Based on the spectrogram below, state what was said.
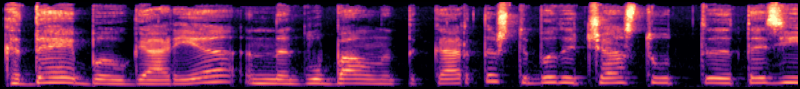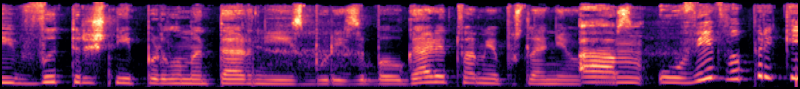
къде е България на глобалната карта, ще бъде част от а, тези вътрешни парламентарни избори за България? Това ми е последния въпрос. А, уви, въпреки,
